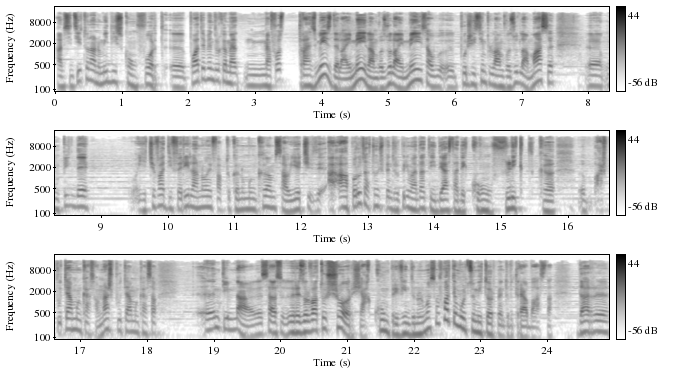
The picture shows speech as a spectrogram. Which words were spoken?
am simțit un anumit disconfort, uh, poate pentru că mi-a, mi-a fost transmis de la e-mail, l-am văzut la e-mail sau uh, pur și simplu l-am văzut la masă, uh, un pic de e ceva diferit la noi, faptul că nu mâncăm sau e ce... a, a apărut atunci pentru prima dată ideea asta de conflict, că uh, aș putea mânca sau n-aș putea mânca sau în timp, na, s-a rezolvat ușor și acum privind în urmă sunt foarte mulțumitor pentru treaba asta, dar uh,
